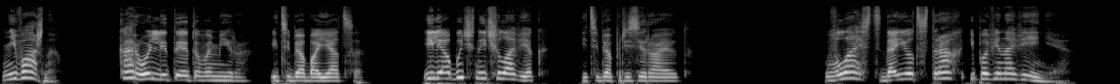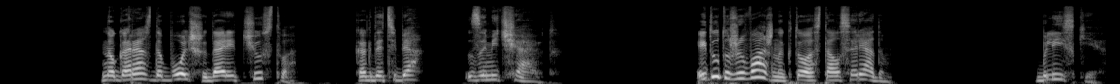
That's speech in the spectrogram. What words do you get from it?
Неважно, король ли ты этого мира, и тебя боятся, или обычный человек, и тебя презирают. Власть дает страх и повиновение. Но гораздо больше дарит чувство, когда тебя замечают. И тут уже важно, кто остался рядом. Близкие.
